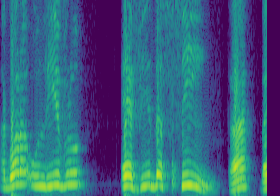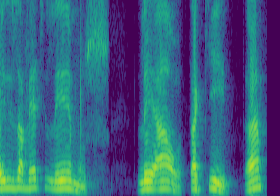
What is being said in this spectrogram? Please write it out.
Agora, o livro É Vida Sim, tá? Da Elizabeth Lemos, Leal, tá aqui, tá?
